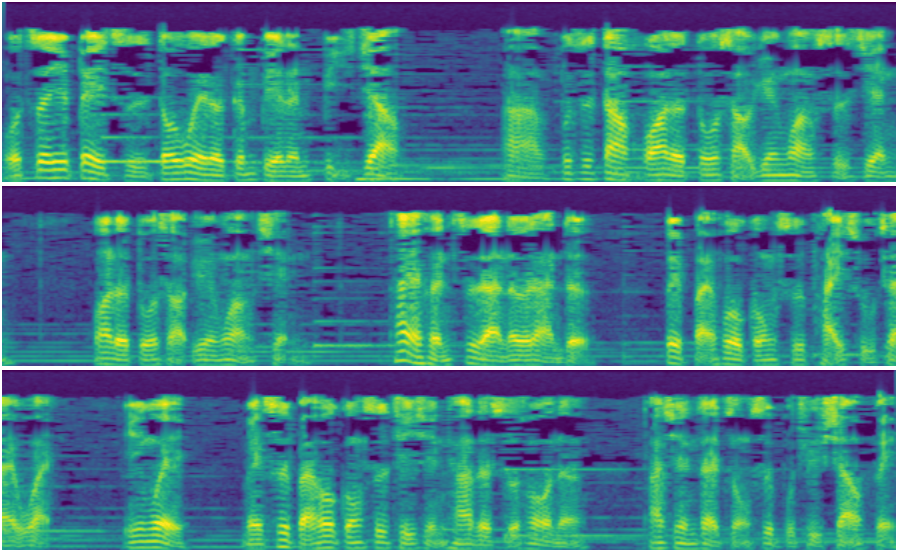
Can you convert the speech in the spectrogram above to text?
我这一辈子都为了跟别人比较，啊，不知道花了多少冤枉时间，花了多少冤枉钱。他也很自然而然的被百货公司排除在外，因为每次百货公司提醒他的时候呢，他现在总是不去消费，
